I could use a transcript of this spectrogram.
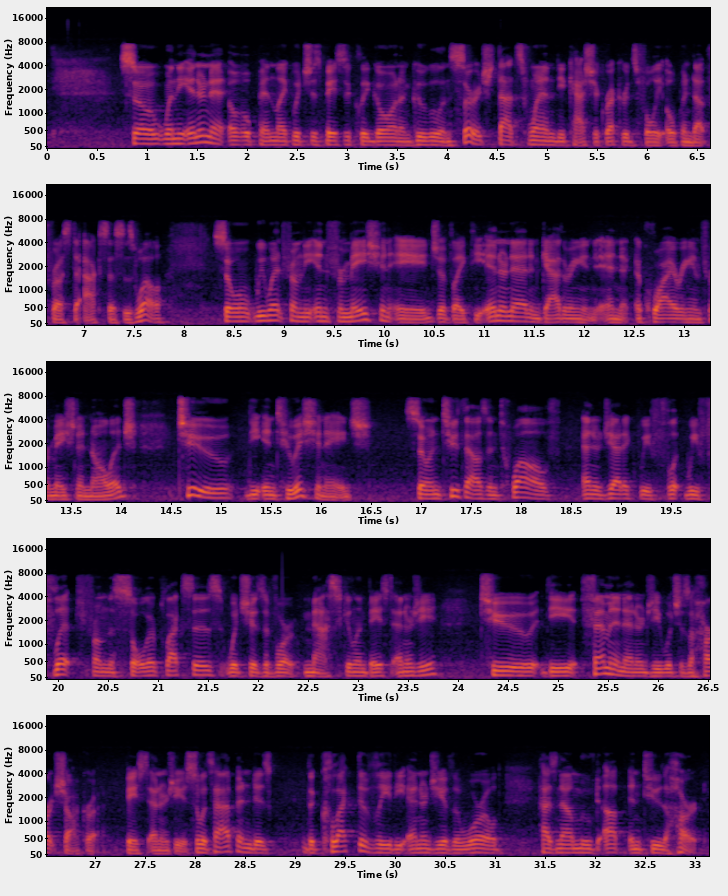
So when the internet opened like which is basically go on on google and search that's when the akashic records fully opened up for us to access as well. So we went from the information age of like the internet and gathering and, and acquiring information and knowledge to the intuition age. So in 2012 energetic, we fl- we flipped from the solar plexus, which is a more masculine based energy, to the feminine energy, which is a heart chakra based energy. So what's happened is the collectively the energy of the world has now moved up into the heart.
